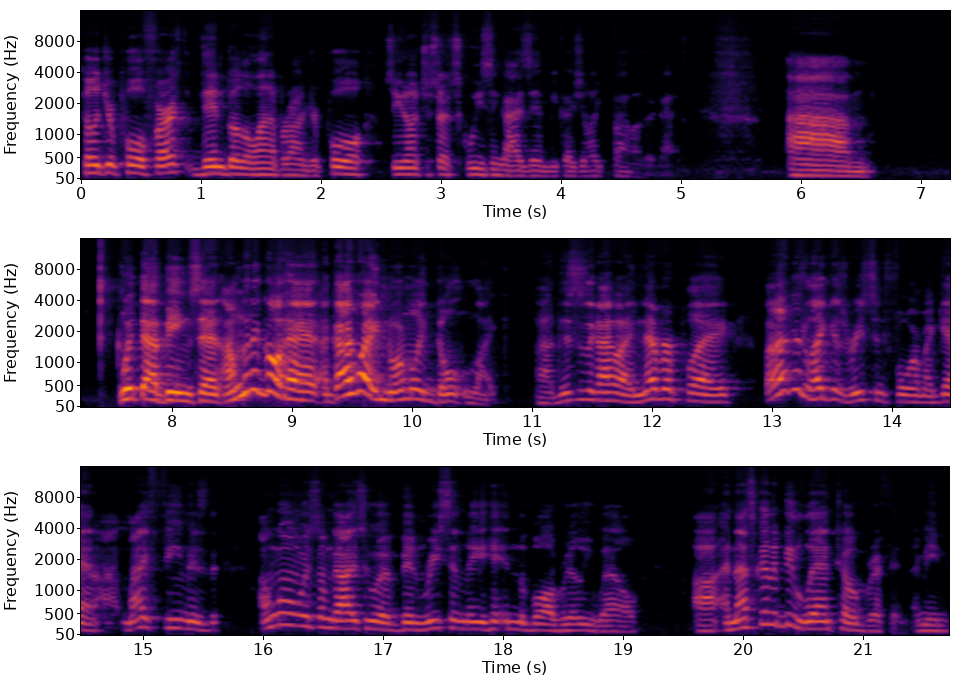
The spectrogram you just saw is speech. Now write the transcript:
build your pool first, then build a lineup around your pool so you don't just start squeezing guys in because you like five other guys. Um, with that being said, I'm going to go ahead. A guy who I normally don't like. Uh, this is a guy who I never play, but I just like his recent form. Again, uh, my theme is I'm going with some guys who have been recently hitting the ball really well, uh, and that's going to be Lanto Griffin. I mean,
